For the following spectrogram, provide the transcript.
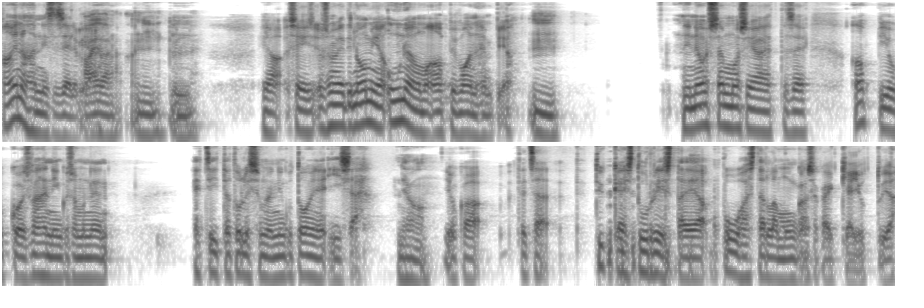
ainahan niistä selviää. Aivan, niin kyllä. Ja siis, jos mä mietin omia unelma-appivanhempia, Mm. niin ne olisi semmoisia, että se appiukko olisi vähän niin kuin semmoinen, että siitä tulisi semmoinen niin kuin toinen isä, Joo, joka sä, tykkäisi turista ja puuhastella mun kanssa kaikkia juttuja.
